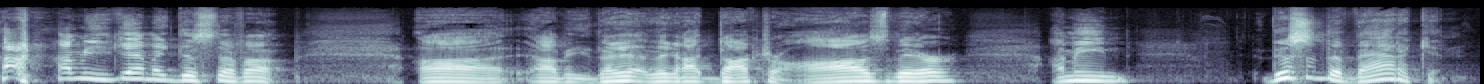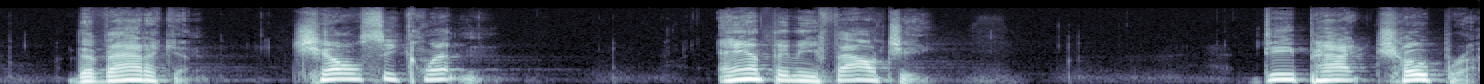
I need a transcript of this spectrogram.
I mean, you can't make this stuff up. Uh, I mean, they, they got Dr. Oz there. I mean, this is the Vatican. The Vatican. Chelsea Clinton, Anthony Fauci, Deepak Chopra,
